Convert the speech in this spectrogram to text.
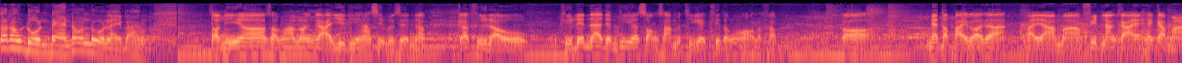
ก็ต้องโดนแบนต้องโดนอะไรบ้าง ตอนนี้สภาพร่างกายอยู่ที่ 50%ครับก็คือเราคือเล่นได้เต็มที่ก็2อสนาทีก็คือต้องออกแล้วครับ ก็ แมตต์ต่อไปก็จะพยายามมาฟิตร่างกายให้กลับมา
